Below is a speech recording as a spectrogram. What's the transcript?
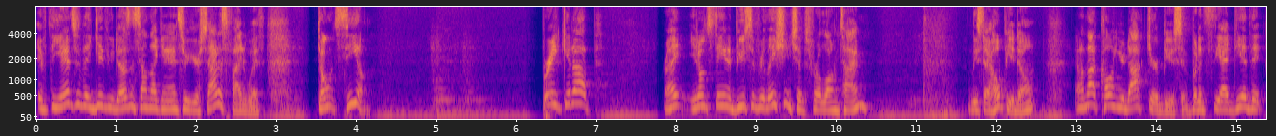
If the answer they give you doesn't sound like an answer you're satisfied with, don't see them. Break it up, right? You don't stay in abusive relationships for a long time. At least I hope you don't. And I'm not calling your doctor abusive, but it's the idea that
